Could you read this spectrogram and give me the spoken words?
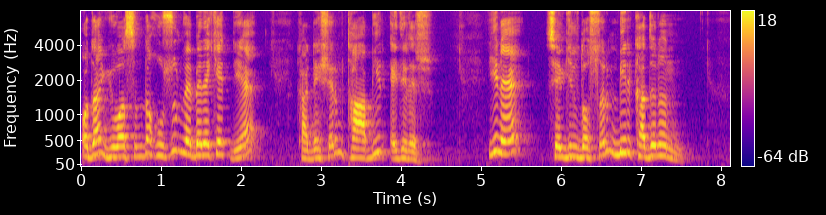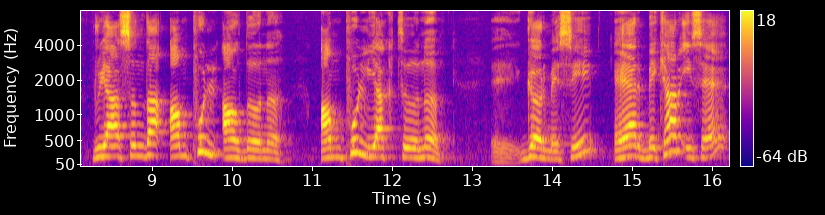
o da yuvasında huzur ve bereket diye kardeşlerim tabir edilir. Yine sevgili dostlarım bir kadının rüyasında ampul aldığını, ampul yaktığını e, görmesi eğer bekar ise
